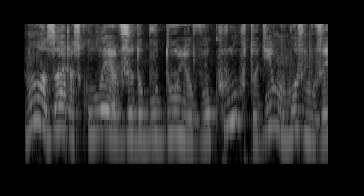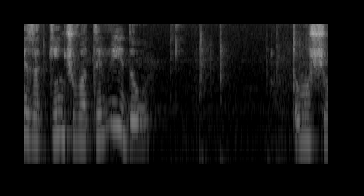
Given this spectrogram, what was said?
Ну, а зараз, коли я вже добудую вокруг, тоді ми можемо вже й закінчувати відео. Тому що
